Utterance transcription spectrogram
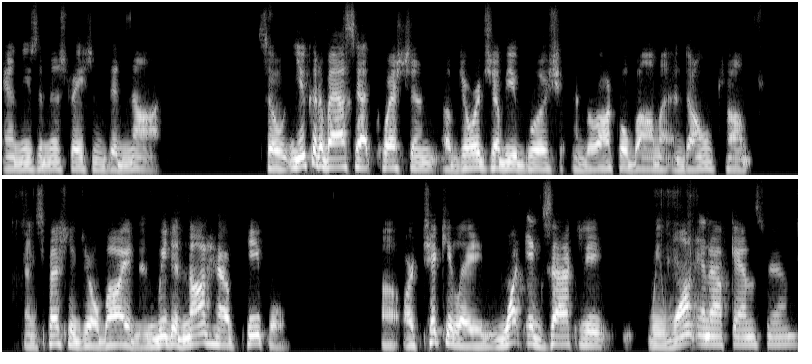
and these administrations did not. So you could have asked that question of George W. Bush and Barack Obama and Donald Trump, and especially Joe Biden. And we did not have people uh, articulating what exactly we want in Afghanistan,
